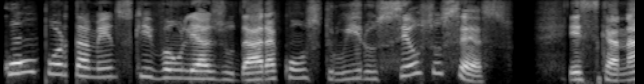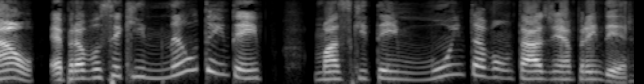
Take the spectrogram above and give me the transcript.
comportamentos que vão lhe ajudar a construir o seu sucesso. Esse canal é para você que não tem tempo, mas que tem muita vontade em aprender.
